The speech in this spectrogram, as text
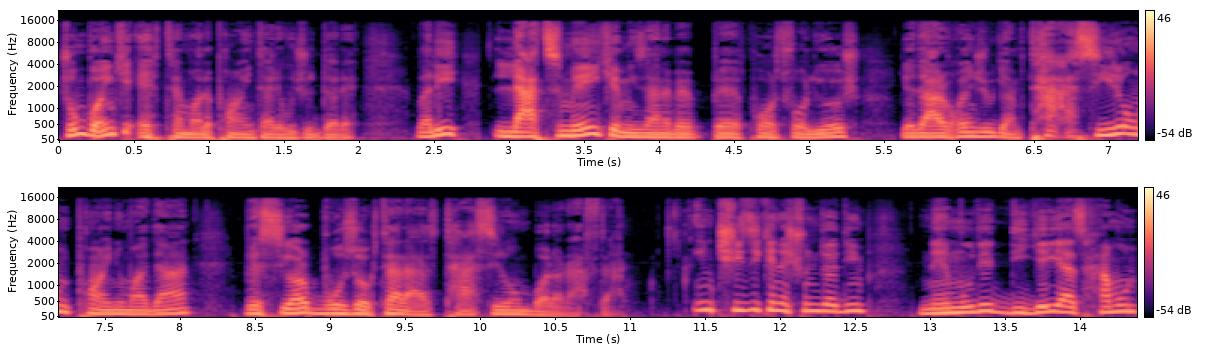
چون با اینکه احتمال پایین تری وجود داره. ولی لطمه ای که می‌زنه به, به پورتفولیوش یا در واقع اینجوری بگم تاثیر اون پایین اومدن بسیار بزرگتر از تاثیر اون بالا رفتن. این چیزی که نشون دادیم نمود دیگه ای از همون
